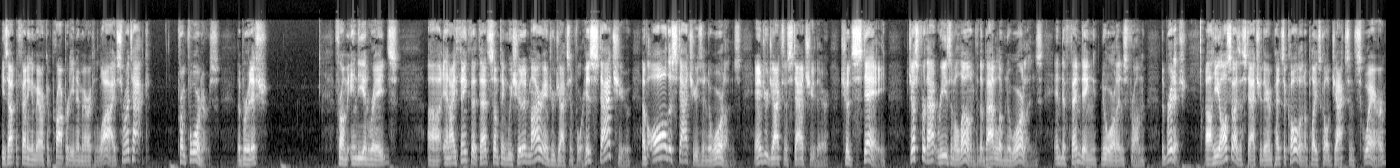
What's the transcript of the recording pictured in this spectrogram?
he's out defending American property and American lives from attack from foreigners, the British, from Indian raids. Uh, and I think that that's something we should admire Andrew Jackson for. His statue, of all the statues in New Orleans, Andrew Jackson's statue there should stay just for that reason alone, for the Battle of New Orleans and defending New Orleans from the British. Uh, he also has a statue there in Pensacola in a place called Jackson Square.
